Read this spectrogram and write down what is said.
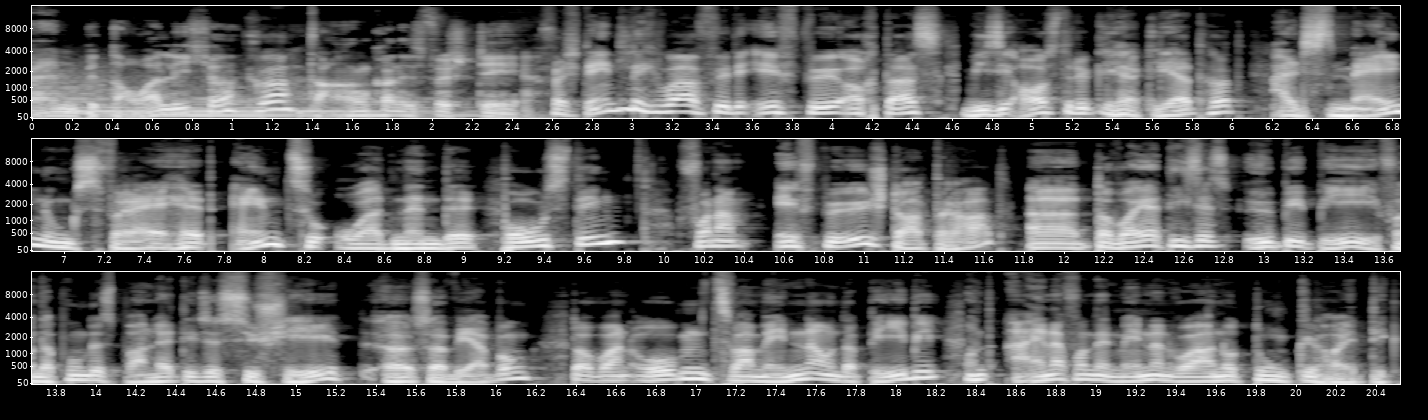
Ein bedauerlicher? Klar. Dann kann ich es verstehen. Verständlich war für die FPÖ auch das, wie sie ausdrücklich erklärt hat, als Meinungsfreiheit einzuordnende Posting von einem FPÖ-Stadtrat. Äh, da war ja dieses ÖBB von der Bundesbahn, dieses Sujet, äh, so eine Werbung. Da waren oben zwei Männer und ein Baby und einer von den Männern war noch dunkelhäutig.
